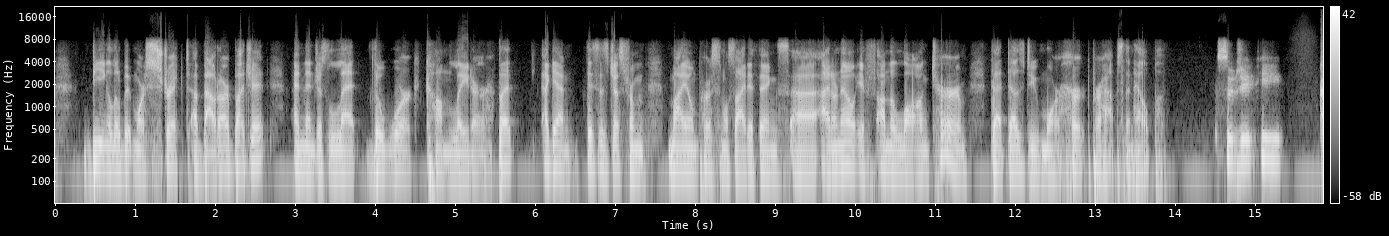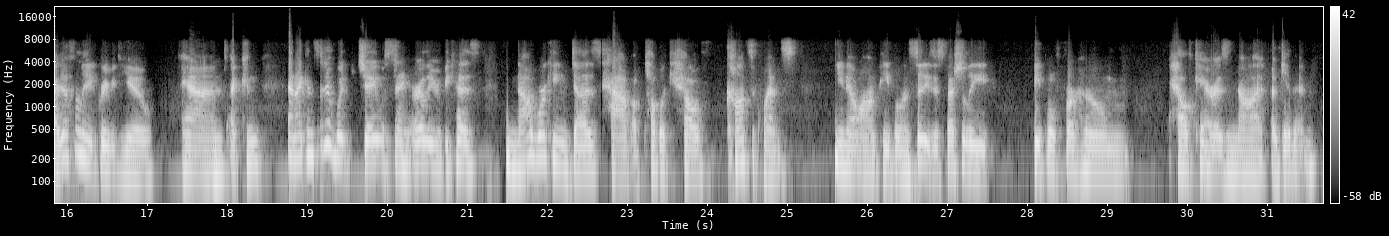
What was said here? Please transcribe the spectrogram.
being a little bit more strict about our budget and then just let the work come later. But again, this is just from my own personal side of things. Uh, I don't know if on the long term that does do more hurt perhaps than help. So JP, I definitely agree with you, and I can and I consider what Jay was saying earlier because not working does have a public health consequence, you know, on people in cities, especially people for whom healthcare is not a given,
